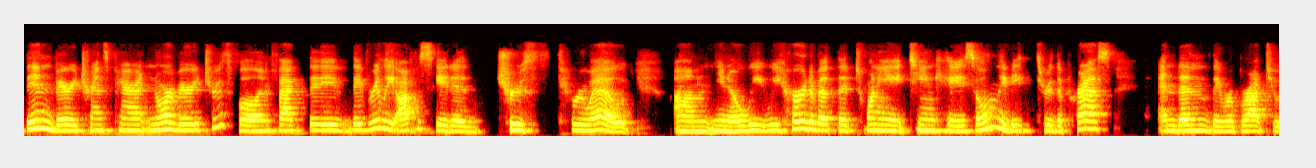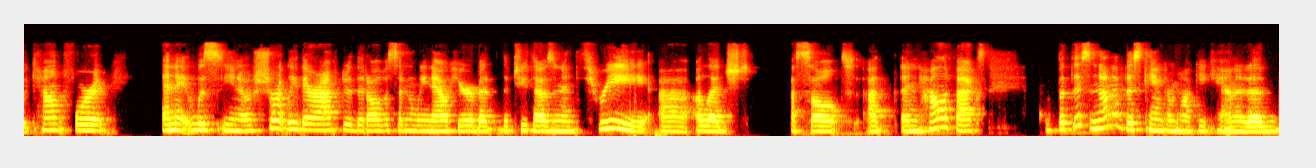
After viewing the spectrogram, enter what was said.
been very transparent nor very truthful. In fact, they've they've really obfuscated truth throughout. Um, you know, we we heard about the 2018 case only through the press, and then they were brought to account for it. And it was, you know, shortly thereafter that all of a sudden we now hear about the 2003 uh, alleged assault at, in Halifax. But this none of this came from hockey canada.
